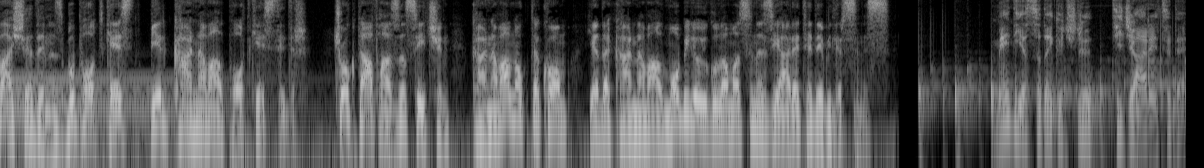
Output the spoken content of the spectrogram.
başladığınız bu podcast bir karnaval podcastidir. Çok daha fazlası için karnaval.com ya da karnaval mobil uygulamasını ziyaret edebilirsiniz. Medyası da güçlü, ticareti de.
